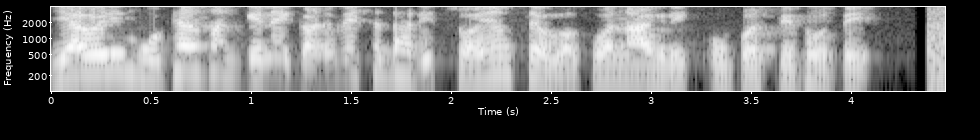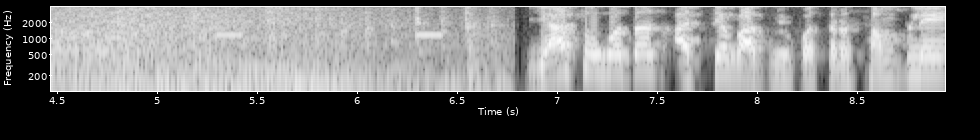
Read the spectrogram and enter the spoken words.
यावेळी मोठ्या संख्येने गणवेशधारी स्वयंसेवक व नागरिक उपस्थित होते. यासोबतच आजचे बातमीपत्र संपले.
